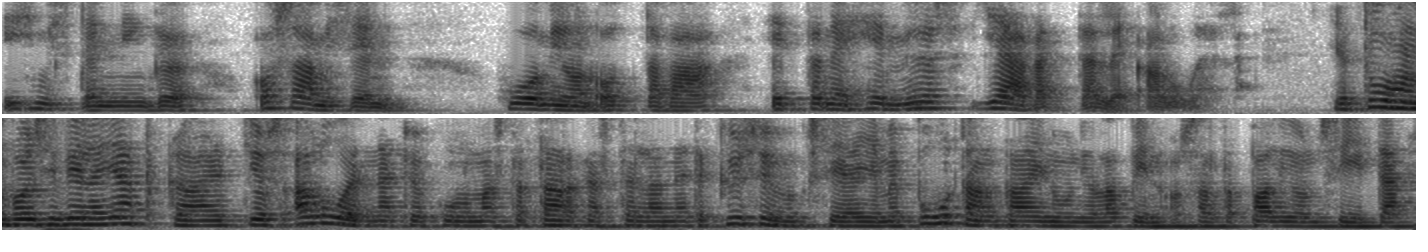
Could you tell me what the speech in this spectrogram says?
ihmisten niin osaamisen huomioon ottavaa, että ne he myös jäävät tälle alueelle. Ja tuohon voisi vielä jatkaa, että jos alueen näkökulmasta tarkastellaan näitä kysymyksiä, ja me puhutaan Kainuun ja Lapin osalta paljon siitä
